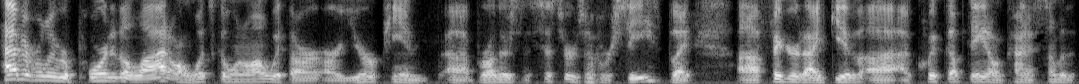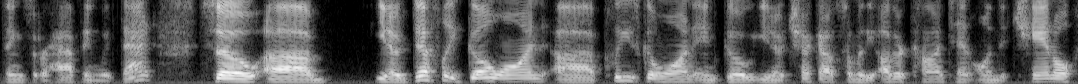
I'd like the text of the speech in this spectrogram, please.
haven't really reported a lot on what's going on with our, our European uh, brothers and sisters overseas, but uh, figured I'd give a quick update on kind of some of the things that are happening with that. So um, you know, definitely go on. Uh, please go on and go, you know, check out some of the other content on the channel.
